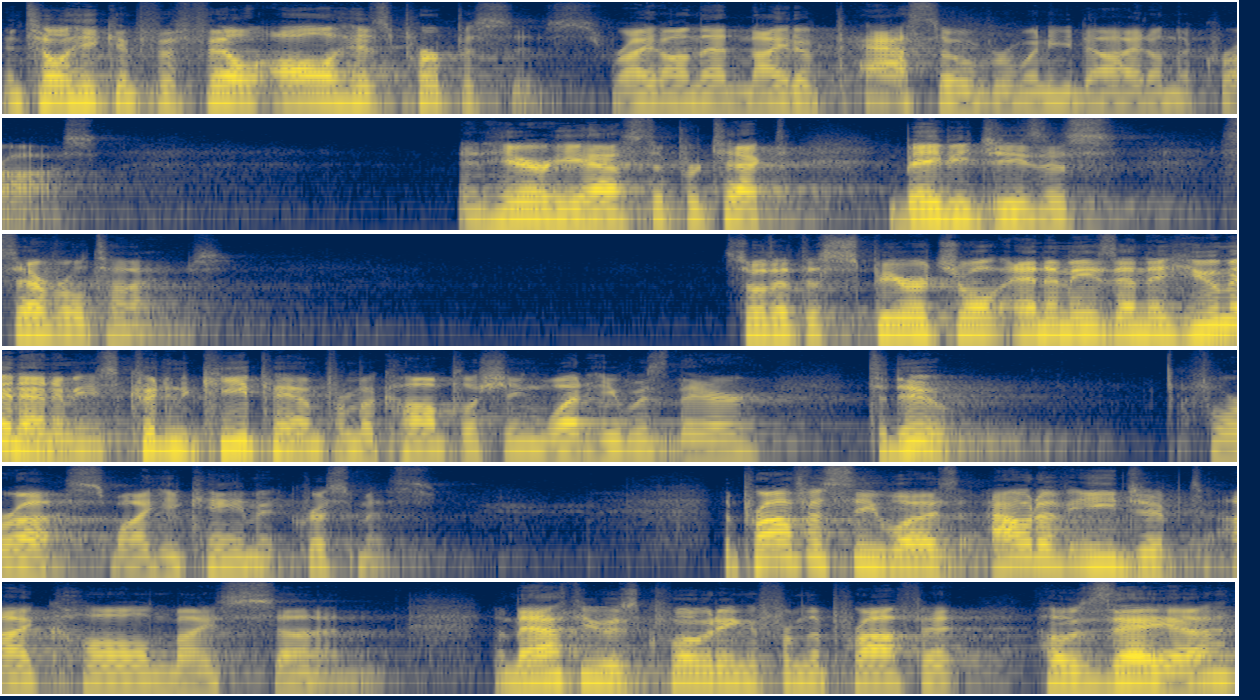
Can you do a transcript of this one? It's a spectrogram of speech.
until he can fulfill all his purposes, right? On that night of Passover when he died on the cross. And here he has to protect baby Jesus several times so that the spiritual enemies and the human enemies couldn't keep him from accomplishing what he was there to do for us, why he came at Christmas. The prophecy was, Out of Egypt I called my son. Now, Matthew is quoting from the prophet Hosea,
